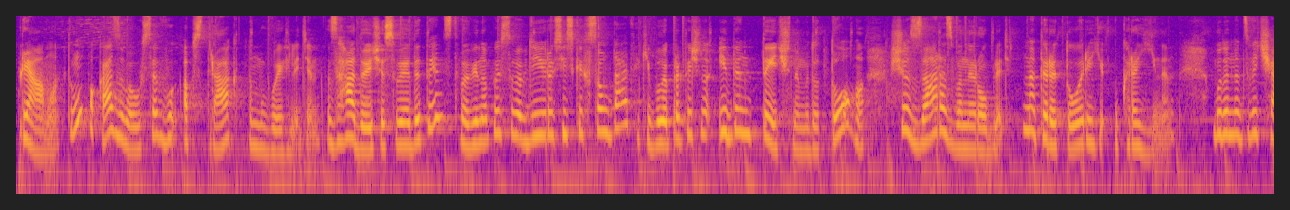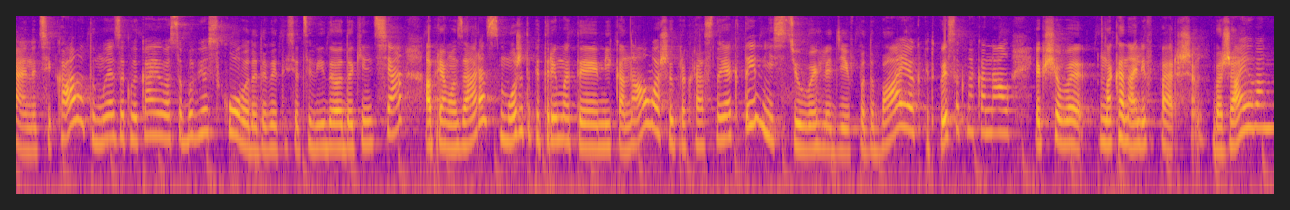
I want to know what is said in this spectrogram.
прямо, тому показував усе в абстрактному вигляді. Згадуючи своє дитинство, він описував дії російських солдат, які були практично ідентичними до того, що зараз вони роблять на території України. Буде надзвичайно цікаво, тому я закликаю вас обов'язково додивитися це відео до кінця. А прямо зараз можете підтримати мій канал вашою прекрасною активністю у вигляді вподобайок, підписок на канал, якщо ви на каналі вперше. Бажаю вам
